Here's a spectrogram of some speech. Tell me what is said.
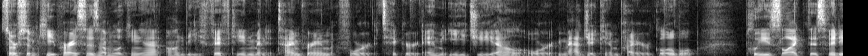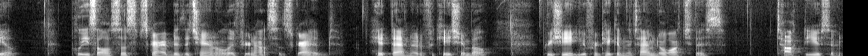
So are some key prices I'm looking at on the 15 minute time frame for ticker MEGL or Magic Empire Global. Please like this video Please also subscribe to the channel if you're not subscribed. Hit that notification bell. Appreciate you for taking the time to watch this. Talk to you soon.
